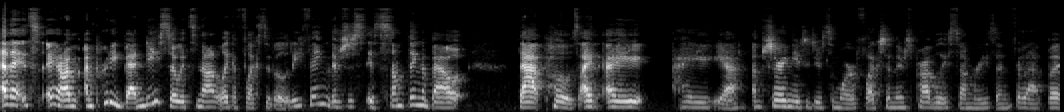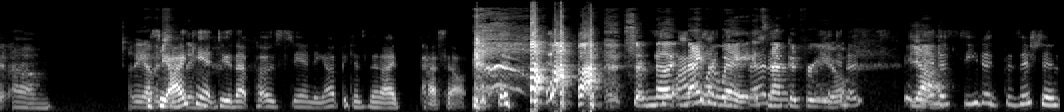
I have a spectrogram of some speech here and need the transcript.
and it's you know, I'm I'm pretty bendy, so it's not like a flexibility thing. There's just it's something about that pose. I I I yeah, I'm sure I need to do some more reflection. There's probably some reason for that, but um yeah, Well, there's see, I can't do that pose standing up because then I pass out. so no, So neither like way, it's not good for you. In a, Yeah. in a seated position,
